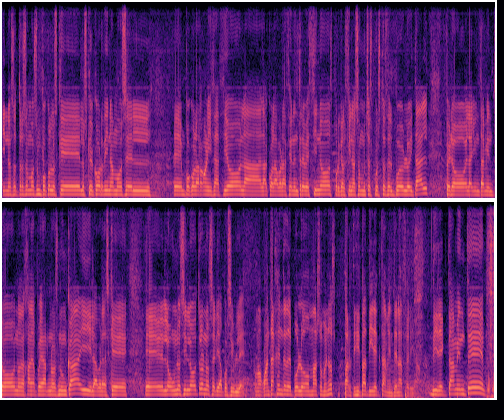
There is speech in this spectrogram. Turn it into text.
Y nosotros somos un poco los que, los que coordinamos el, eh, un poco la organización, la, la, colaboración entre vecinos, porque al final son muchos puestos del pueblo y tal, pero el ayuntamiento no deja de apoyarnos nunca y la verdad es que eh, lo uno sin lo otro no sería posible. ¿Como cuánta gente del pueblo más o menos participa directamente en la feria? Directamente... Pff,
